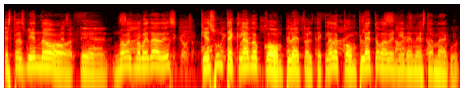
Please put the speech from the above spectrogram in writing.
estás viendo eh, nuevas novedades, que es un teclado completo. El teclado completo va a venir en esta MacBook.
